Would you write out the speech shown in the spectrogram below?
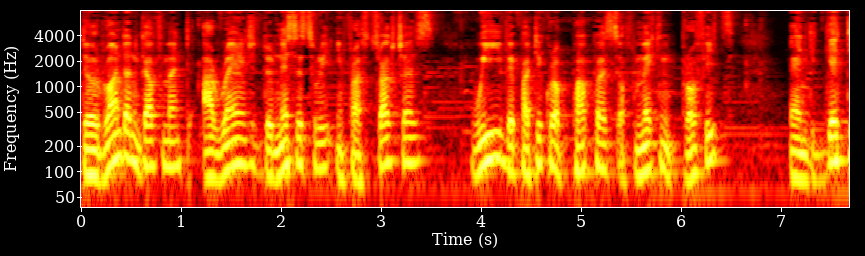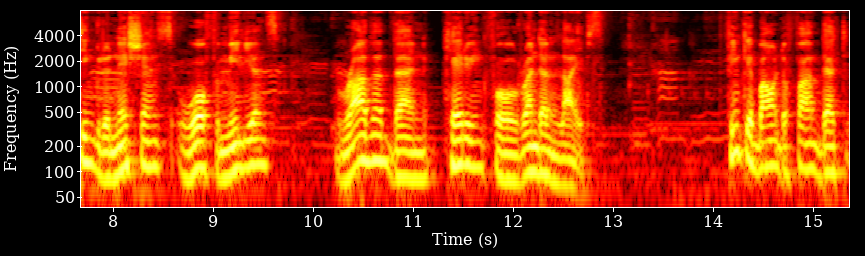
the Rwandan government arranged the necessary infrastructures with a particular purpose of making profits and getting donations worth millions rather than caring for Rwandan lives. Think about the fact that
